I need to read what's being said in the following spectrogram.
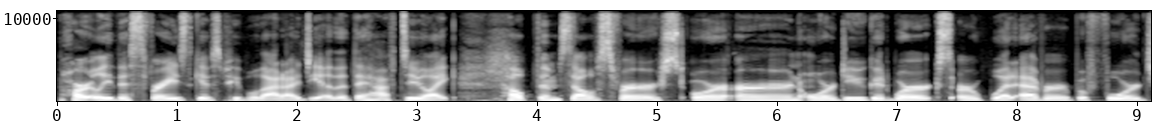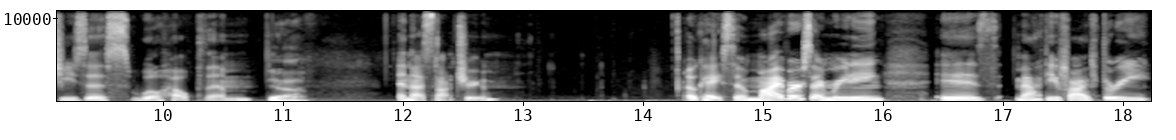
partly this phrase gives people that idea that they have to like help themselves first or earn or do good works or whatever before Jesus will help them Yeah. and that's not true. Okay, so my verse I'm reading is Matthew 5 3,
